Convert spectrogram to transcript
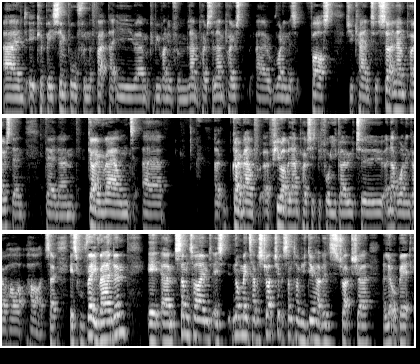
and it could be simple from the fact that you um, could be running from lamppost to lamppost, uh, running as fast as you can to a certain lamppost and then um, going around uh, uh, going around a few other lampposts before you go to another one and go hard. hard. So it's very random. It um, sometimes it's not meant to have a structure, but sometimes you do have a structure a little bit.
